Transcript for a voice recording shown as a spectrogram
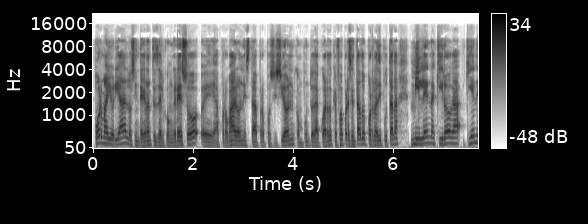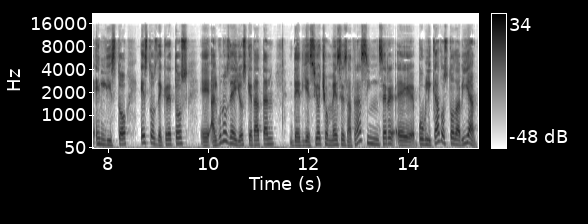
Por mayoría, los integrantes del Congreso eh, aprobaron esta proposición con punto de acuerdo que fue presentado por la diputada Milena Quiroga, quien enlistó estos decretos, eh, algunos de ellos que datan de 18 meses atrás, sin ser eh, publicados todavía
